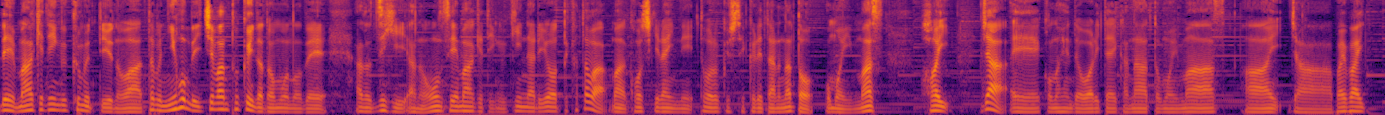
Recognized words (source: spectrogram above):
でマーケティング組むっていうのは多分日本で一番得意だと思うのであのぜひあの音声マーケティング気になるよって方は、まあ、公式 LINE に登録してくれたらなと思います。はい。じゃあ、えー、この辺で終わりたいかなと思います。はい。じゃあバイバイ。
